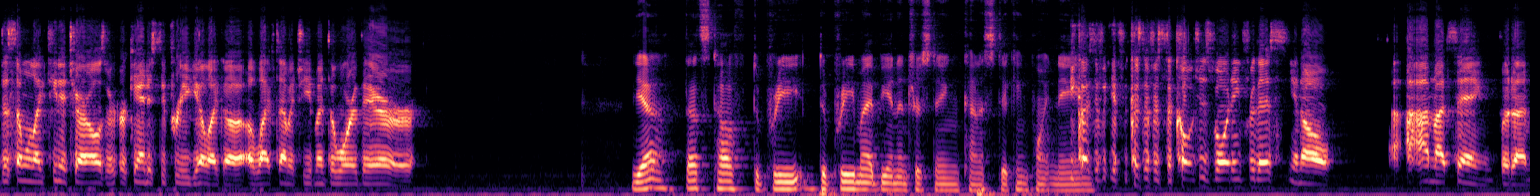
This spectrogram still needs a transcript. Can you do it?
does someone like Tina Charles or, or Candice Dupree get like a, a lifetime achievement award there? Or yeah, that's tough. Dupree Dupree might be an interesting kind of sticking point name because if, if because if it's the coaches voting for this, you know, I, I'm not saying, but I'm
